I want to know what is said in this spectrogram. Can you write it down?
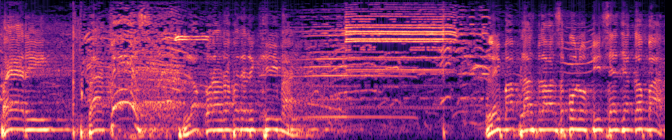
Ferry 15 melawan 10 di set yang keempat.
